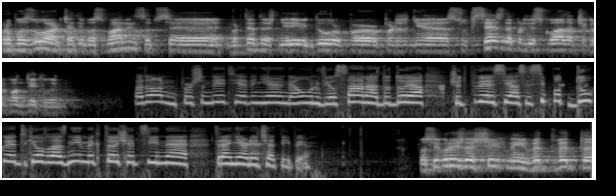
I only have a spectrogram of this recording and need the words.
propozuar Qatip Osmanin sepse vërtet është njeriu i duhur për për një sukses dhe për një skuadër që kërkon titullin. Faton, përshëndetje edhe njëherë nga unë Vjosana, do doja që të pyesja se si po të duket kjo Vllazni me këtë qetësinë e trajnerit Qatipi. Po sigurisht e shihni vetë vetë,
